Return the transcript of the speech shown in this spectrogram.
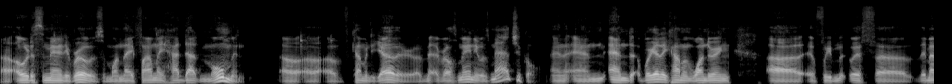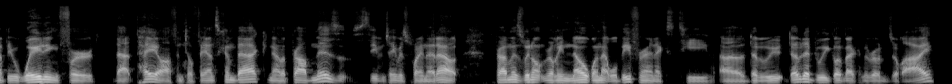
uh, Otis and Mandy Rose, and when they finally had that moment uh, uh, of coming together of WrestleMania was magical, and and and we're getting a comment wondering uh, if we if uh, they might be waiting for that payoff until fans come back. Now the problem is Stephen Chambers pointing that out. The problem is we don't really know when that will be for NXT. Uh, WWE going back on the road in July,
